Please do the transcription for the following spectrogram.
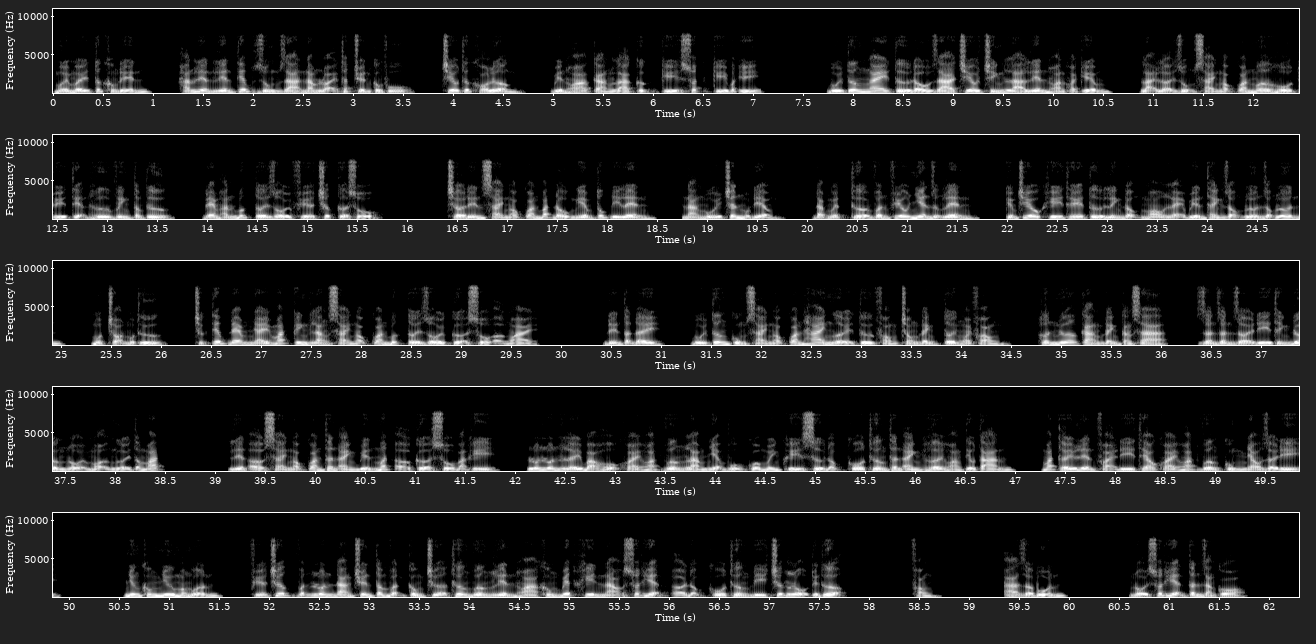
Mười mấy tức không đến, hắn liền liên tiếp dùng ra năm loại thất truyền công phu, chiêu thức khó lường, biến hóa càng là cực kỳ xuất kỳ bất ý. Bùi tương ngay từ đầu ra chiêu chính là liên hoàn khoái kiếm, lại lợi dụng xài ngọc quan mơ hồ tùy tiện hư vinh tâm tư, đem hắn bước tới rồi phía trước cửa sổ. Chờ đến xài ngọc quan bắt đầu nghiêm túc đi lên, nàng mũi chân một điểm, đạp nguyệt thừa vân phiêu nhiên dựng lên, kiếm chiêu khí thế từ linh động mau lẹ biến thành rộng lớn rộng lớn, một chọn một thứ, trực tiếp đem nháy mắt kinh lăng xài ngọc quan bước tới rồi cửa sổ ở ngoài. Đến tận đây, bùi tương cùng xài ngọc quan hai người từ phòng trong đánh tới ngoài phòng, hơn nữa càng đánh càng xa, dần dần rời đi thính đường nội mọi người tầm mắt. Liên ở xài ngọc quan thân ảnh biến mất ở cửa sổ bạn khi, luôn luôn lấy bảo hộ khoái hoạt vương làm nhiệm vụ của mình khí sử độc cô thương thân ảnh hơi hoảng tiêu tán, mắt thấy liền phải đi theo khoái hoạt vương cùng nhau rời đi. Nhưng không như mong muốn, phía trước vẫn luôn đang chuyên tâm vận công chữa thương vương liên hoa không biết khi nào xuất hiện ở độc cô thương đi trước lộ tuyến thượng. Phòng. A giờ 4. Nội xuất hiện tân rằng co.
